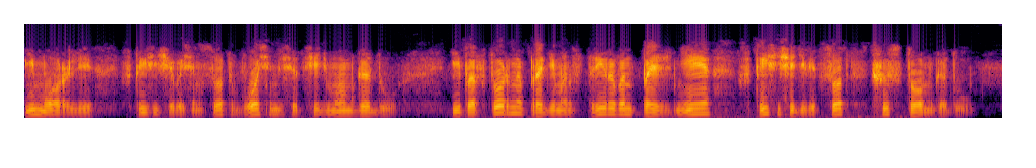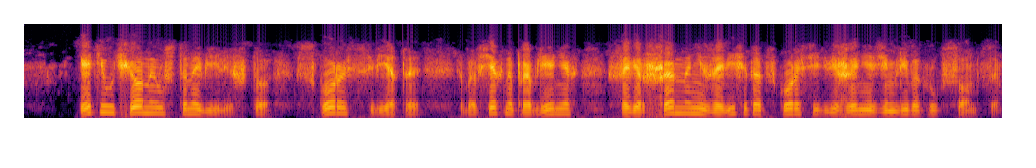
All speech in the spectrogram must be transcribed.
и Морли 1887 году и повторно продемонстрирован позднее в 1906 году. Эти ученые установили, что скорость света во всех направлениях совершенно не зависит от скорости движения Земли вокруг Солнца.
